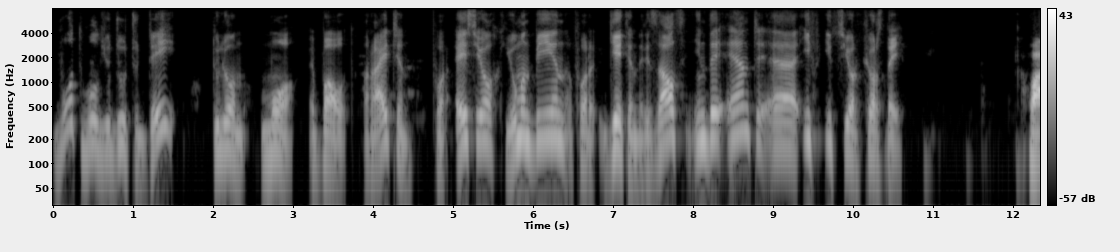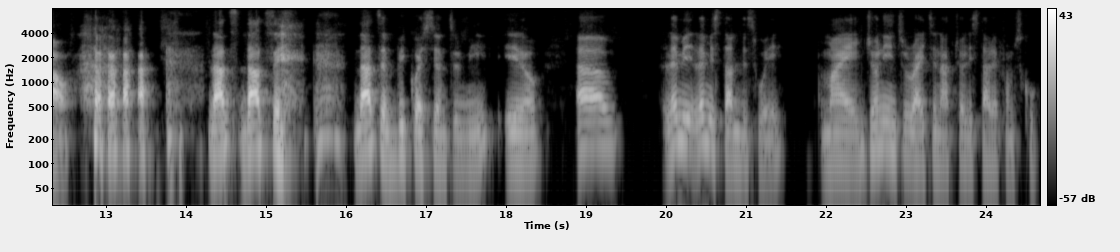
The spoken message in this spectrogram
what will you do today to learn more about writing for SEO, human being, for getting results in the end, uh, if it's your first day? Wow, that's that's a that's a big question to me. You know, um, let me let me start this way. My journey into writing actually started from school.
